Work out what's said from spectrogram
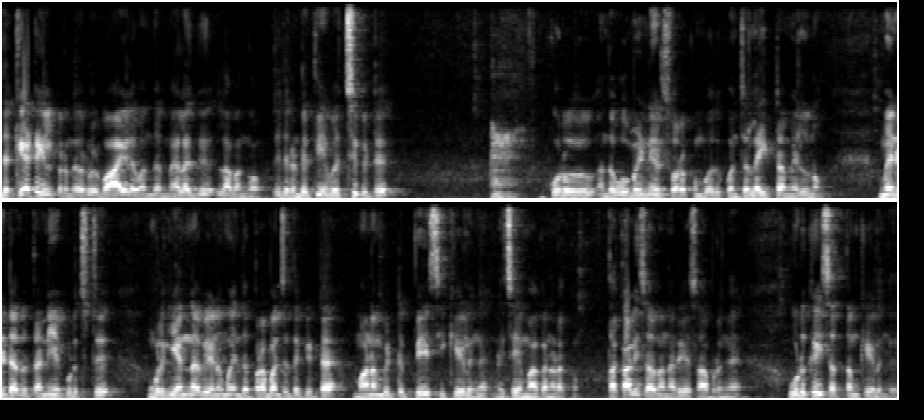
இந்த கேட்டையில் பிறந்தவர்கள் வாயில் வந்த மிளகு லவங்கம் இது ரெண்டுத்தையும் வச்சுக்கிட்டு ஒரு அந்த உமிழ்நீர் சுரக்கும் போது கொஞ்சம் லைட்டாக மெல்லணும். மென்னுட்டு அந்த தண்ணியை குடிச்சிட்டு உங்களுக்கு என்ன வேணுமோ இந்த பிரபஞ்சத்துக்கிட்ட மனம் விட்டு பேசி கேளுங்க. நிச்சயமாக நடக்கும். தக்காளி சாதம் நிறைய சாப்பிடுங்க. உடுக்கை சத்தம் கேளுங்க.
